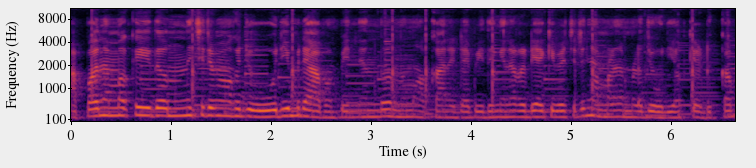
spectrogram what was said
അപ്പോൾ നമുക്ക് ഇത് ഒന്നിച്ചിട്ട് നമുക്ക് ജോലിയും ലാഭം. പിന്നെ എന്തൊന്നും നോക്കാനില്ല. അപ്പോൾ ഇതിങ്ങനെ റെഡിയാക്കി വെച്ചിട്ട് നമ്മൾ നമ്മളെ ജോലിയൊക്കെ എടുക്കാം.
